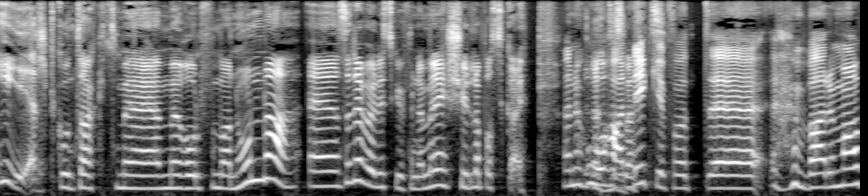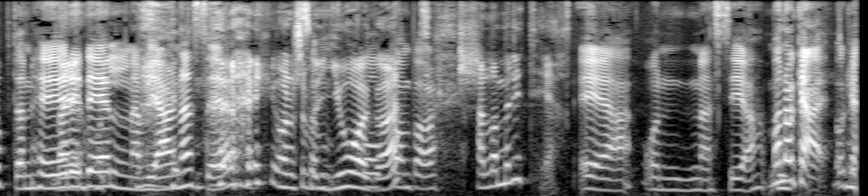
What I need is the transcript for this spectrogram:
helt kontakt med, med Rolfemann, hun da, eh, så det var litt skuffende. Men jeg skylder på Skype. Men hun rett og hadde ikke fått uh, varma opp den høyre Nei, hun- delen av hjernen sin. Nei, hun har ikke fått yoga. åpenbart Eller meditert. er åndenes side. Men OK. ok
